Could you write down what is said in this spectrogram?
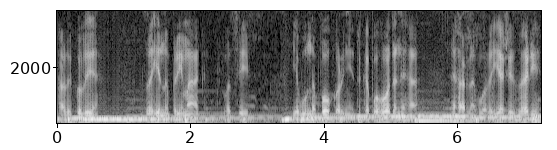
Але коли загинув приймак Василь, я був на похороні, така погода негарна була. Я ще взагалі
